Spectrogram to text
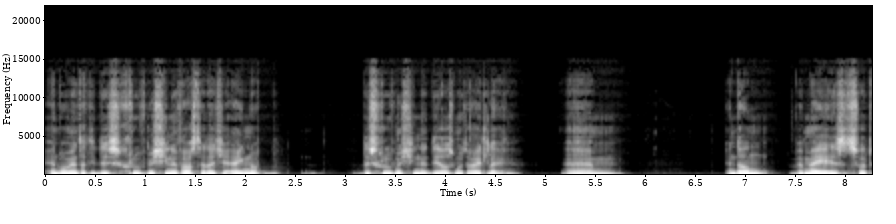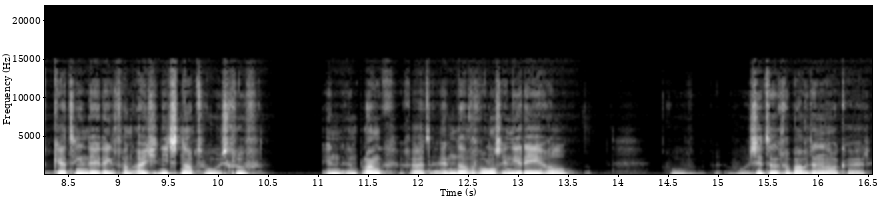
En op het moment dat hij de schroefmachine vast had, dat je eigenlijk nog de schroefmachine deels moet uitleggen. Ehm, en dan, bij mij is het soort ketting van als je niet snapt hoe een schroef in een plank gaat en dan vervolgens in die regel, hoe, hoe zit een gebouw dan in elkaar?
